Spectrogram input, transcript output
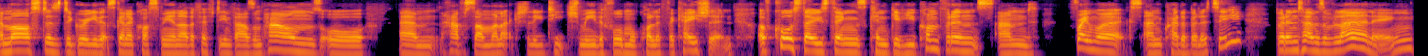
a master's degree that's going to cost me another £15,000 or um, have someone actually teach me the formal qualification. Of course, those things can give you confidence and frameworks and credibility. But in terms of learning,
